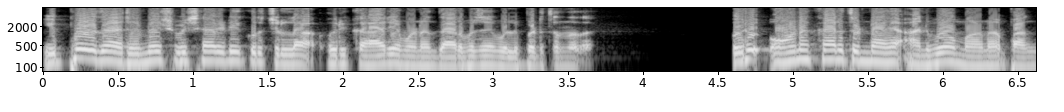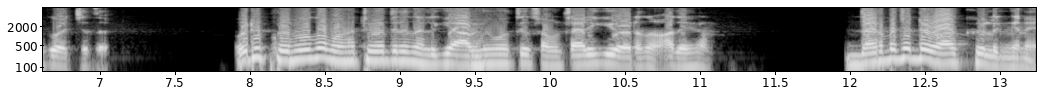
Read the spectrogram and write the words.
ഇപ്പോഴിതാ രമേഷ് പിഷാരടിയെ കുറിച്ചുള്ള ഒരു കാര്യമാണ് ധർമ്മജൻ വെളിപ്പെടുത്തുന്നത്. ഒരു ഓണക്കാലത്തുണ്ടായ അനുഭവമാണ് പങ്കുവച്ചത്. ഒരു പ്രമുഖ മാധ്യമത്തിന് നൽകിയ അഭിമുഖത്തിൽ സംസാരിക്കുകയായിരുന്നു അദ്ദേഹം. ധർമ്മജന്റെ വാക്കുകൾ ഇങ്ങനെ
